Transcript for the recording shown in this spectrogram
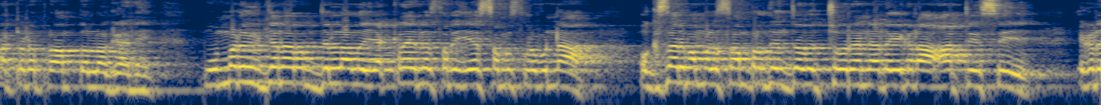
పట్టణ ప్రాంతంలో కానీ ఉమ్మడి విజయనగరం జిల్లాలో ఎక్కడైనా సరే ఏ సమస్యలు ఉన్నా ఒకసారి మమ్మల్ని సంప్రదించవచ్చు అన్నట్టు ఇక్కడ ఆర్టీసీ ఇక్కడ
